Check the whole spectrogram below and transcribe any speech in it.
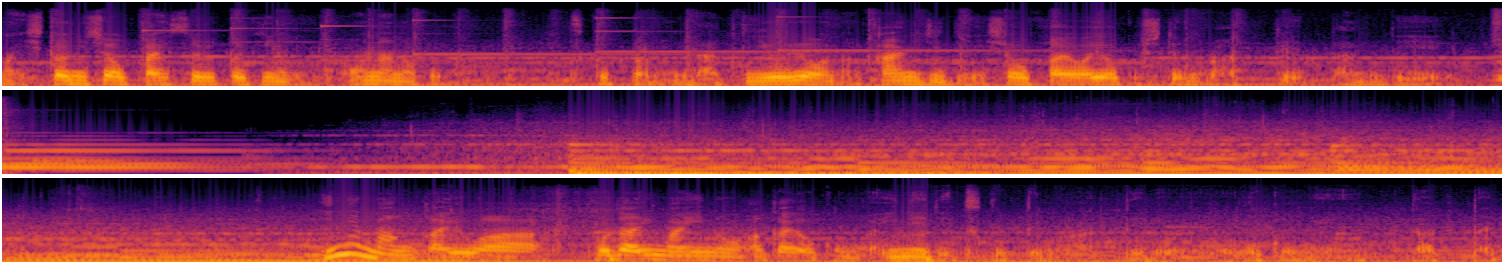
まあ、人に紹介する時に女の子が作ったんだっていうような感じで紹介はよくしてもらってたんで。今回は古代米の赤いお米は稲で作ってもらってるお米だったり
